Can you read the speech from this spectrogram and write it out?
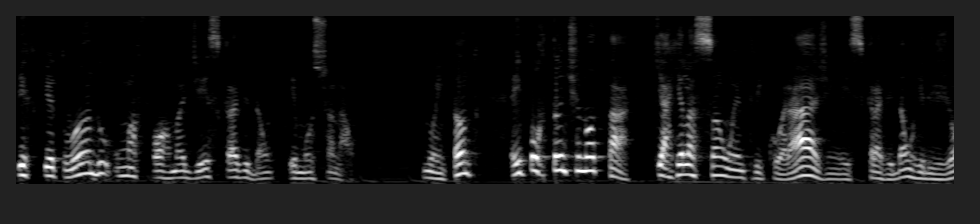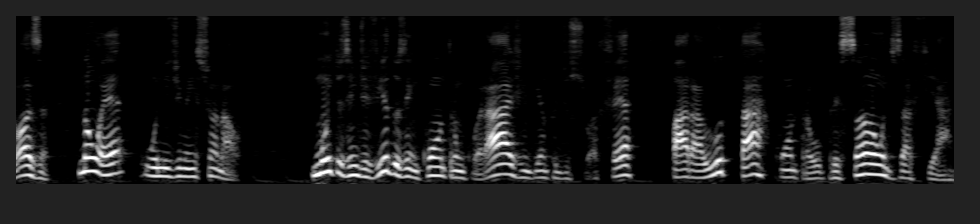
perpetuando uma forma de escravidão emocional. No entanto, é importante notar que a relação entre coragem e escravidão religiosa não é unidimensional. Muitos indivíduos encontram coragem dentro de sua fé para lutar contra a opressão, desafiar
